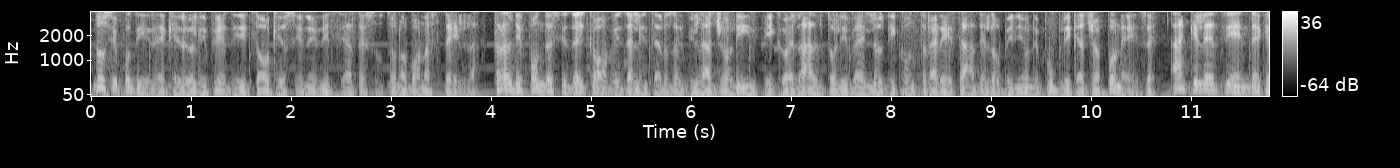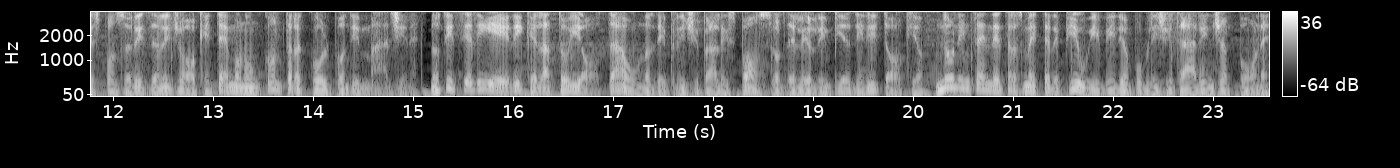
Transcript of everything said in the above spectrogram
Non si può dire che le Olimpiadi di Tokyo siano iniziate sotto una buona stella. Tra il diffondersi del Covid all'interno del villaggio olimpico e l'alto livello di contrarietà dell'opinione pubblica giapponese, anche le aziende che sponsorizzano i giochi temono un contraccolpo d'immagine. Notizia di ieri che la Toyota, uno dei principali sponsor delle Olimpiadi di Tokyo, non intende trasmettere più i video pubblicitari in Giappone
